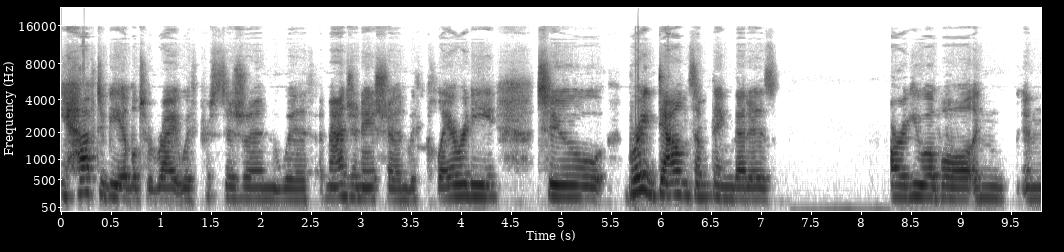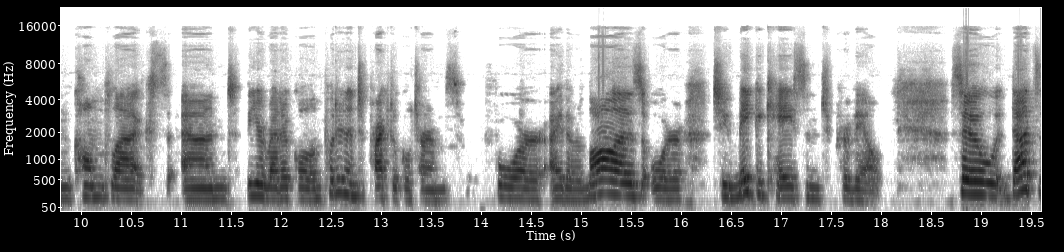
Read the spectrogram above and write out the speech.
you have to be able to write with precision with imagination with clarity to break down something that is arguable and, and complex and theoretical and put it into practical terms for either laws or to make a case and to prevail so that's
